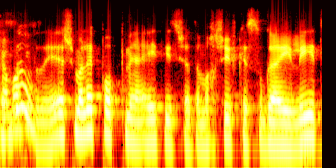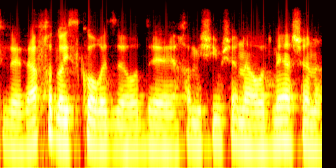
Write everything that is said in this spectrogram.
עזוב, זה- יש מלא פופ מהאייטיז שאתה מחשיב כסוגה עילית ואף אחד לא יזכור את זה עוד אה, 50 שנה, עוד 100 שנה.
